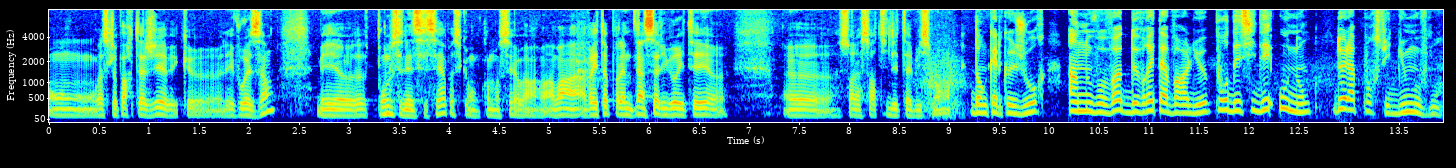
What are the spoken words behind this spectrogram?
on va se le partager avec les voisins. Mais pour nous, c'est nécessaire parce qu'on commençait à avoir, avoir, un véritable problème d'insalubrité sur la sortie de l'établissement. Dans quelques jours, un nouveau vote devrait avoir lieu pour décider ou non de la poursuite du mouvement.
